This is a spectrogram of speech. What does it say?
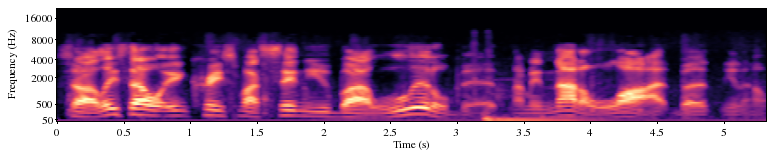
So at least that will increase my sinew by a little bit. I mean, not a lot, but you know.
